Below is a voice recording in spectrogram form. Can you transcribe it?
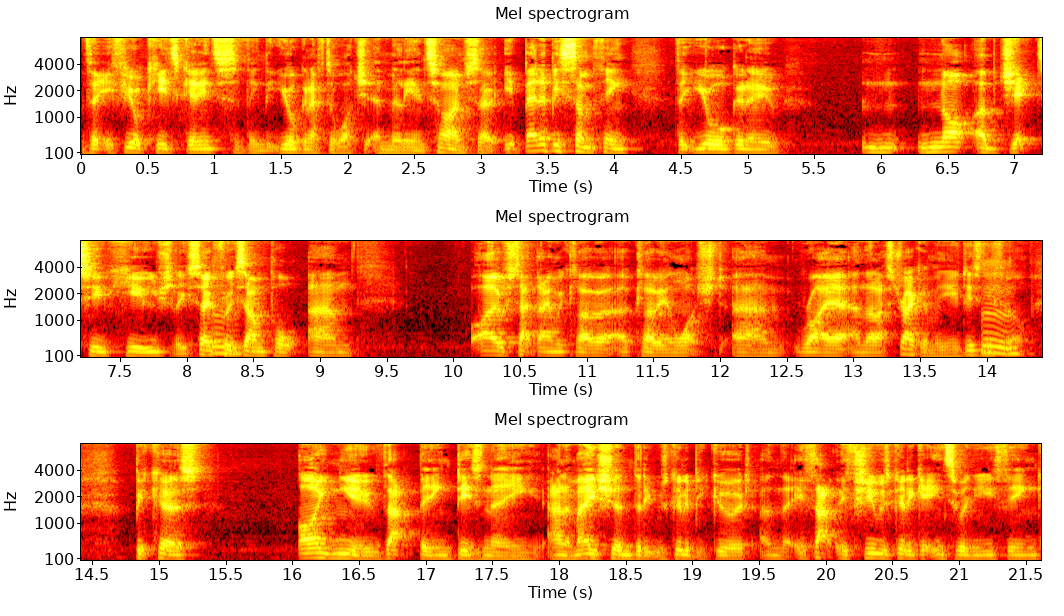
that if your kids get into something, that you're going to have to watch it a million times. So it better be something that you're going to n- not object to hugely. So, Mm. for example, um, I sat down with Chloe, uh, Chloe and watched um, Raya and the Last Dragon, the new Disney Mm. film, because I knew that being Disney animation that it was going to be good, and that if that if she was going to get into a new thing,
